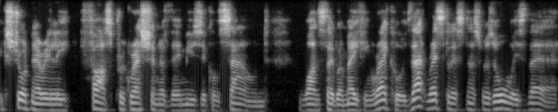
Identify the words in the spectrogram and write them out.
extraordinarily fast progression of their musical sound once they were making records. That restlessness was always there.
